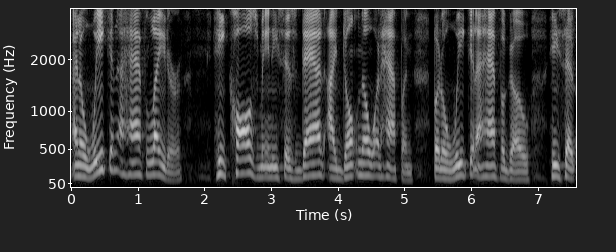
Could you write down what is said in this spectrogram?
And a week and a half later, he calls me and he says, Dad, I don't know what happened, but a week and a half ago, he said,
